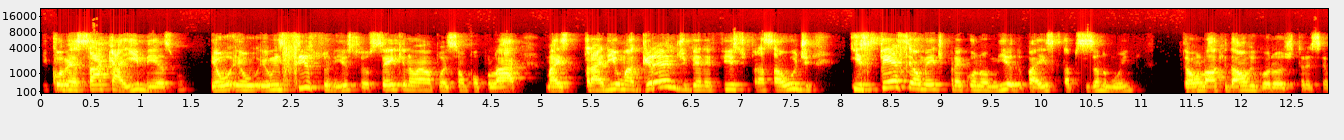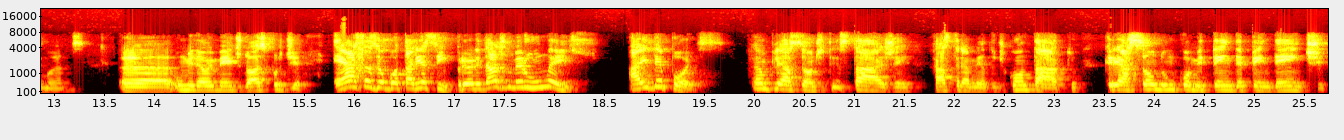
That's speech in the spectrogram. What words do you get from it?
e começar a cair mesmo. Eu, eu, eu, insisto nisso, eu sei que não é uma posição popular, mas traria um grande benefício para a saúde, especialmente para a economia do país, que está precisando muito. Então, um lockdown rigoroso de três semanas, uh, um milhão e meio de doses por dia. Essas eu botaria assim: prioridade número um é isso. Aí depois, ampliação de testagem, rastreamento de contato, criação de um comitê independente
